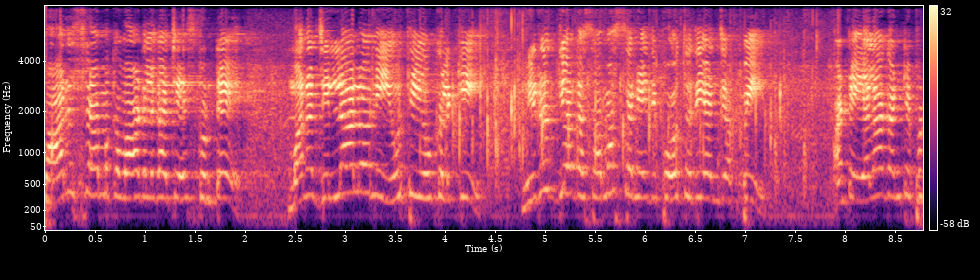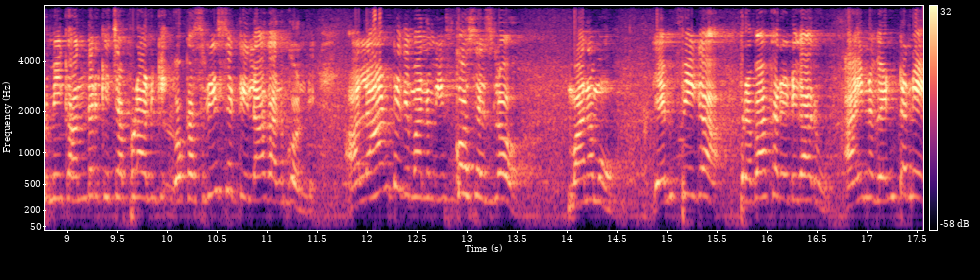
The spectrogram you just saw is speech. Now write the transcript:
పారిశ్రామిక వాడలుగా చేసుకుంటే మన జిల్లాలోని యువతి యువకులకి నిరుద్యోగ సమస్య అనేది పోతుంది అని చెప్పి అంటే ఎలాగంటే ఇప్పుడు మీకు అందరికీ చెప్పడానికి ఒక శ్రీ సిటీ లాగా అనుకోండి. అలాంటిది మనం ఇఫ్కోసెస్లో మనము ఎంపీగా ప్రభాకర్ రెడ్డి గారు ఆయన వెంటనే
